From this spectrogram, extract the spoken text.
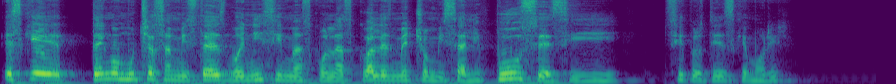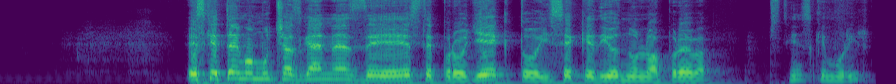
es que tengo muchas amistades buenísimas con las cuales me echo mis alipuses y sí, pero tienes que morir. Es que tengo muchas ganas de este proyecto y sé que Dios no lo aprueba. Pues tienes que morir.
